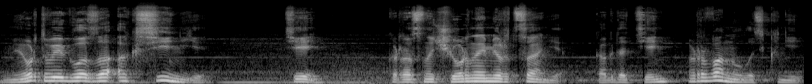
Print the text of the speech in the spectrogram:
Мертвые глаза Аксиньи. Тень. Красно-черное мерцание, когда тень рванулась к ней.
